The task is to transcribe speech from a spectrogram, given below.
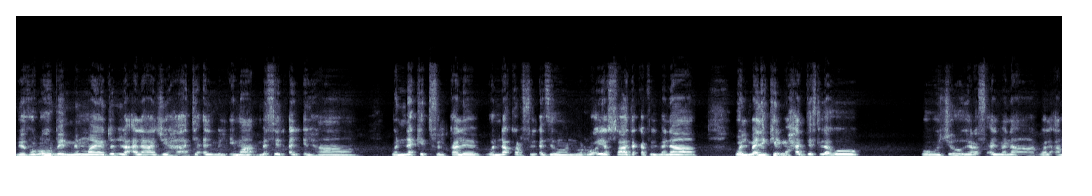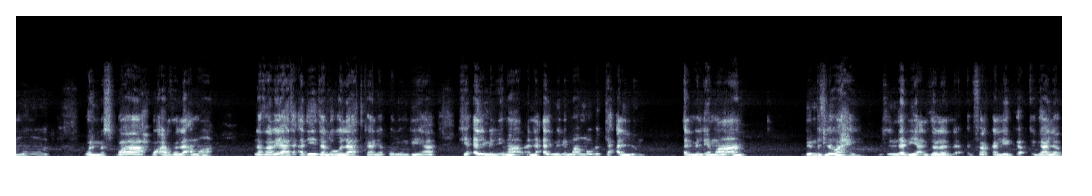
بضروب مما يدل على جهات علم الإمام مثل الإلهام والنكت في القلب والنقر في الأذن والرؤية الصادقة في المنام والملك المحدث له ووجوه رفع المنار والعمود والمصباح وعرض الأعمار. نظريات عديدة الغلاة كانوا يقولون بها في علم الإمام أن علم الإمام مو بالتعلم. علم الإمام بمثل وحي مثل النبي. يعني ذول الفرقة اللي قالوا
